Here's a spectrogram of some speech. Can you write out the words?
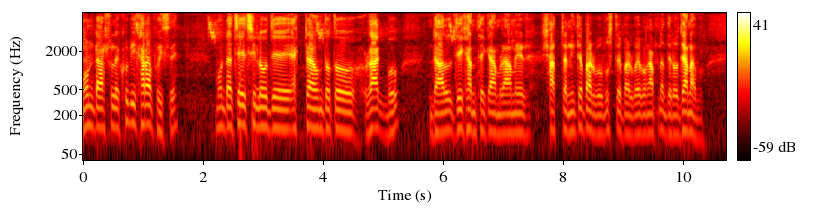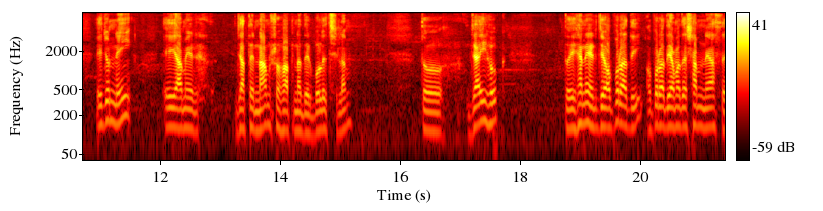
মনটা আসলে খুবই খারাপ হয়েছে মনটা চেয়েছিল যে একটা অন্তত রাখব ডাল, যেখান থেকে আমরা আমের স্বাদটা নিতে পারব, বুঝতে পারব এবং আপনাদেরও জানাব। এই জন্যেই এই আমের জাতের নাম সহ আপনাদের বলেছিলাম। তো যাই হোক, তো এখানের যে অপরাধী অপরাধী আমাদের সামনে আছে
